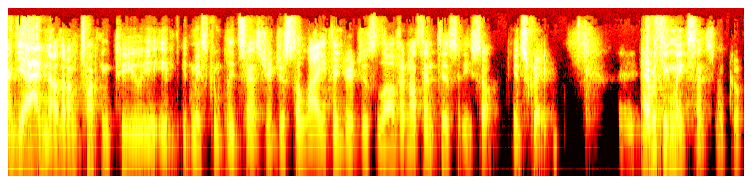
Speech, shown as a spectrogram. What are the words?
and yeah, now that I'm talking to you, it, it makes complete sense. You're just a light and you're just love and authenticity. So it's great. Everything makes sense, Miko.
